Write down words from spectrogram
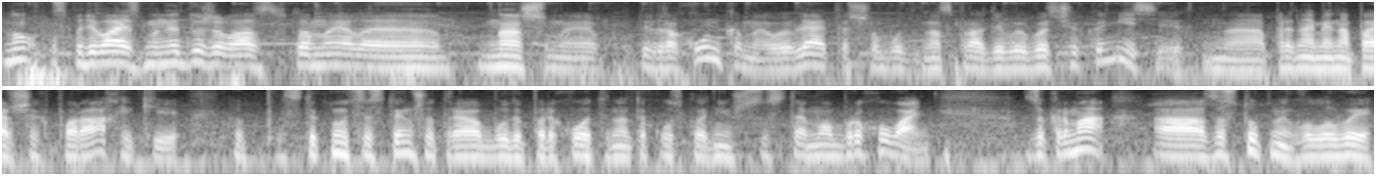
Ну, сподіваюсь, ми не дуже вас втомили нашими підрахунками. Уявляєте, що буде насправді виборчих на принаймні на перших порах, які стикнуться з тим, що треба буде переходити на таку складнішу систему обрахувань. Зокрема, заступник голови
